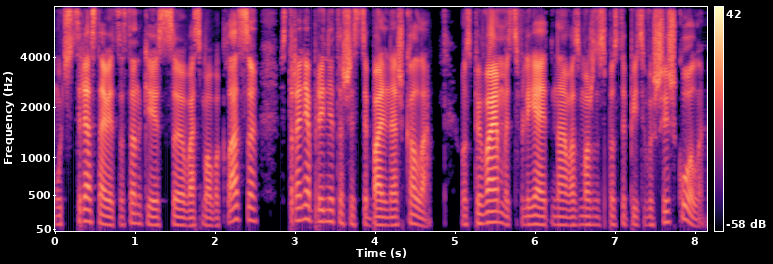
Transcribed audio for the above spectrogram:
Учителя ставят оценки с 8 класса, в стране принята шестибальная шкала. Успеваемость влияет на возможность поступить в высшие школы.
